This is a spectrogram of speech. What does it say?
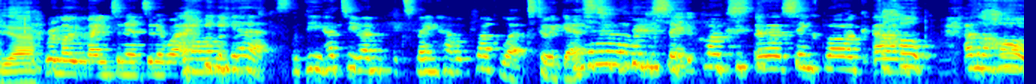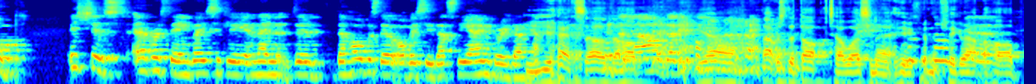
yeah. remote maintenance in a way. Oh yes. Well, you had to um, explain how a plug works to a guest. Yeah, like a sink, plugs, uh, sink plug, The um, hob. and the, the hob. hob. It's just everything basically, and then the the hob is the obviously that's the angry then. Yes, oh, the hob. Yeah, that was the doctor, wasn't it, who couldn't figure out the hob?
